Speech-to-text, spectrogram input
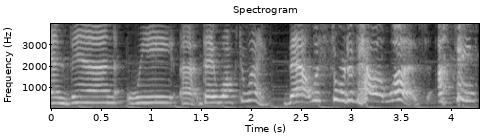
and then we uh, they walked away that was sort of how it was i mean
